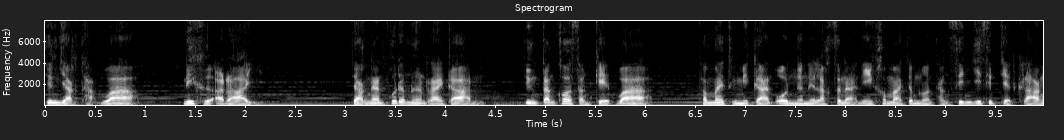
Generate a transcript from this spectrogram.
จึงอยากถามว่า นี่คืออะไร จากนั้นผู้ดำเนินรายการจึงตั้งข้อสังเกตว่าทำไมถึงมีการโอนเงินในลักษณะนี้เข้ามาจำนวนทั้งสิ้น 27 ครั้ง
